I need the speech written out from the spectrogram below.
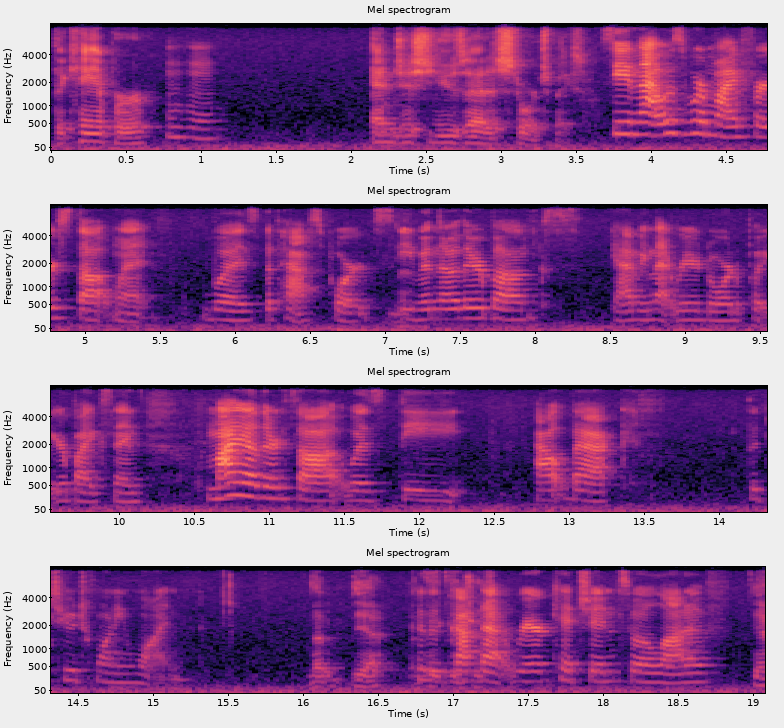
the camper hmm and just use that as storage space. See, and that was where my first thought went was the passports. Even though they're bunks, having that rear door to put your bikes in. My other thought was the Outback, the 221, The, yeah. because it's got that rear kitchen, so a lot of Yeah.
